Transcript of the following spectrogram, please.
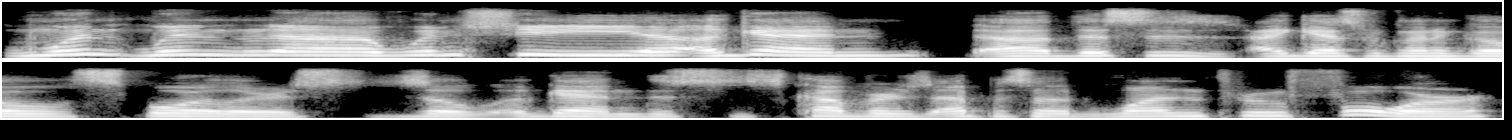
when when uh when she uh, again uh this is I guess we're gonna go spoilers. So again, this is, covers episode one through four.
